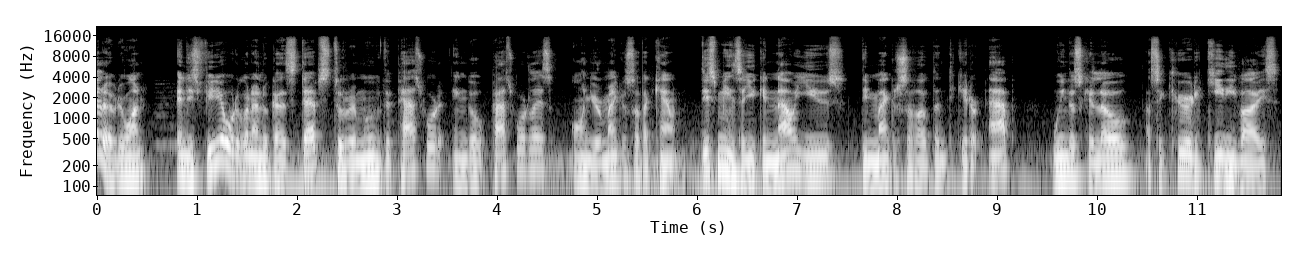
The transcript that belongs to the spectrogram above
Hello everyone! In this video we're going to look at the steps to remove the password and go passwordless on your Microsoft account. This means that you can now use the Microsoft Authenticator app, Windows Hello, a security key device,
